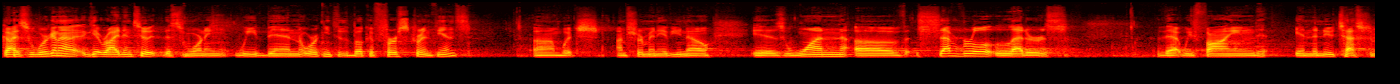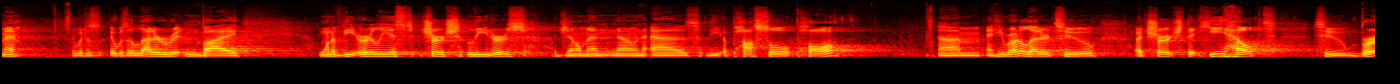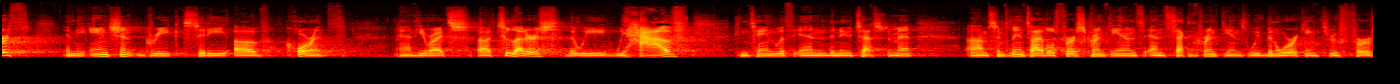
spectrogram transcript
Guys, we're going to get right into it this morning. We've been working through the book of First Corinthians, um, which I'm sure many of you know is one of several letters that we find in the New Testament. It was, it was a letter written by one of the earliest church leaders, a gentleman known as the Apostle Paul. Um, and he wrote a letter to a church that he helped to birth in the ancient Greek city of Corinth. And he writes uh, two letters that we, we have contained within the New Testament, um, simply entitled 1 Corinthians and 2 Corinthians. We've been working through 1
